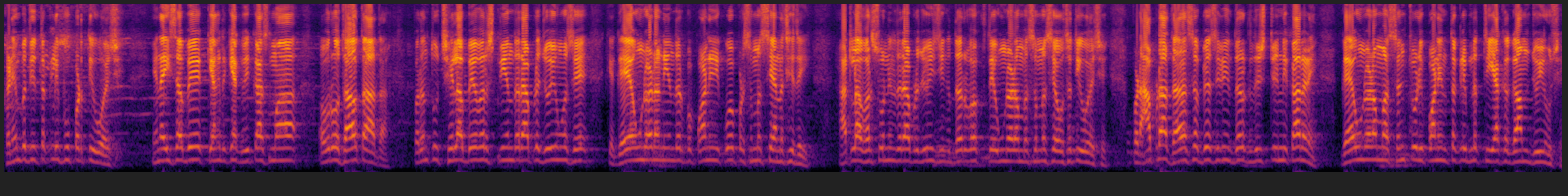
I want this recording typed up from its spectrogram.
ઘણી બધી તકલીફો પડતી હોય છે. એના હિસાબે ક્યાંક ને ક્યાંક વિકાસમાં અવરોધ આવતા હતા. પરંતુ છેલ્લા બે વર્ષની અંદર આપણે જોયું હશે કે ગયા ઉનાળાની અંદર પણ પાણીની કોઈ પણ સમસ્યા નથી થઈ. આટલા વર્ષોની અંદર આપણે જોઈએ છીએ કે દર વખતે ઉનાળામાં સમસ્યાઓ થતી હોય છે. પણ આપણા ધારાસભ્યશ્રીની દરેક દૃષ્ટિને કારણે ગયા ઉનાળામાં સંચોડી પાણીની તકલીફ નથી આખા ગામ જોયું છે.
